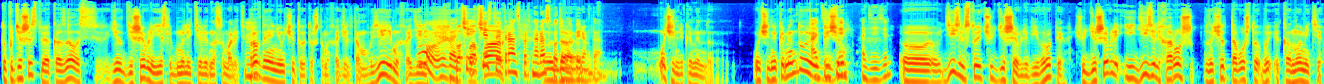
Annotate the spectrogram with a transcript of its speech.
то путешествие оказалось дешевле, если бы мы летели на самолете. Мгм. Правда, я не учитываю то, что мы ходили там в музеи, мы ходили Ну, да, в аквапарк. чистые транспортные расходы Да. мы берем, да. Очень рекомендую. Очень рекомендую. А Причем дизель? А дизель? э, дизель стоит чуть дешевле в Европе, чуть дешевле, и дизель хорош за счет того, что вы экономите,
